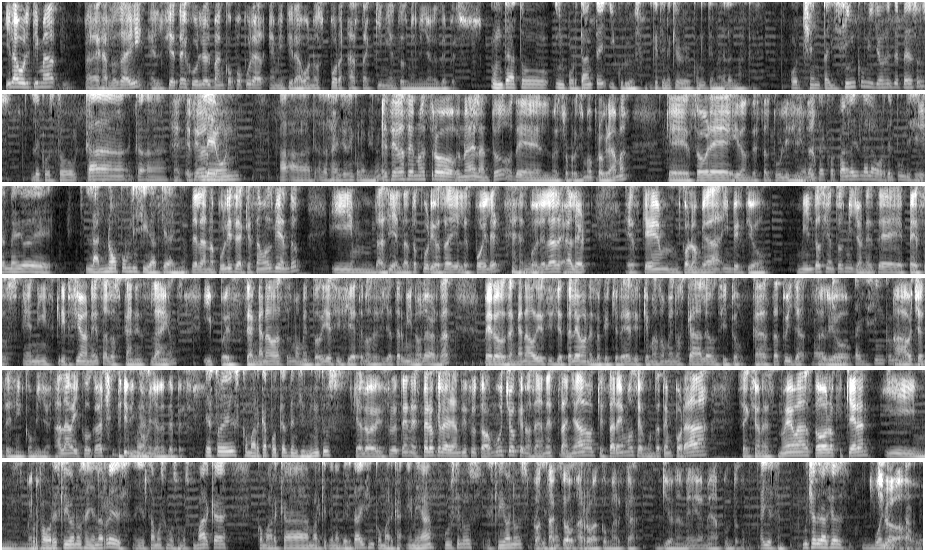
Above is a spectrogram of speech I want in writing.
Y la última, para dejarlos ahí, el 7 de julio el Banco Popular emitirá bonos por hasta 500 mil millones de pesos. Un dato importante y curioso y que tiene que ver con el tema de las marcas. 85 millones de pesos le costó cada, cada eh, león a, las agencias en Colombia, ¿no? Ese va a ser nuestro, un adelanto de nuestro próximo programa que es sobre ¿y dónde está el publicista? ¿Cuál es la labor del publicista en medio de la no publicidad que hay? ¿no? De la no publicidad que estamos viendo. Y mm, así, el dato curioso ahí, el spoiler, spoiler alert, es que mm, Colombia invirtió 1.200 millones de pesos en inscripciones a los Cannes Lions y pues se han ganado hasta el momento 17, no sé si ya terminó la verdad, pero se han ganado 17 leones, lo que quiere decir que más o menos cada leoncito, cada estatuilla salió 85 a 85 millones, a la bicoca 85 Bueno. millones de pesos. Esto es Comarca Podcast 21 minutos. Que lo disfruten, espero que lo hayan disfrutado mucho, que nos hayan extrañado, aquí estaremos, segunda temporada, secciones nuevas, todo lo que quieran y mm, bueno, Por favor, escríbanos ahí en las redes. Ahí estamos como Somos Comarca, Comarca Marketing Advertising, Comarca MA. Búsquenos, escríbanos. Contacto arroba comarca guion al medio ma.com. Ahí están. Muchas gracias. Buena Chao. tarde.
